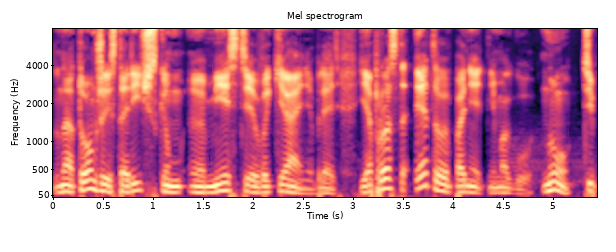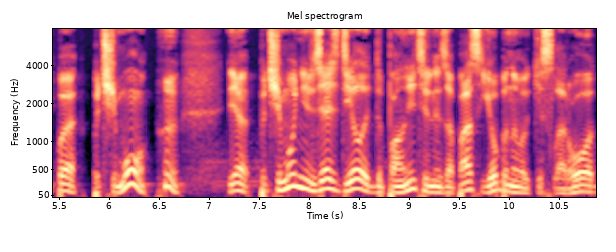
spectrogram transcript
на том же историческом э, месте в океане, блядь. Я просто этого понять не могу. Ну, типа, почему? Хм, я, почему нельзя сделать дополнительный запас ебаного кислорода?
